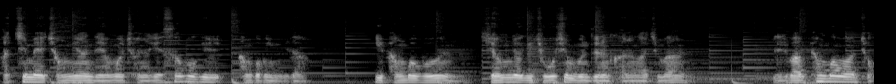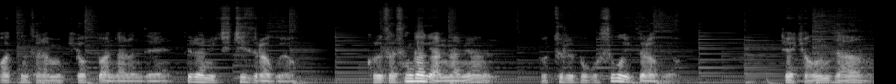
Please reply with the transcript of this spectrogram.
아침에 정리한 내용을 저녁에 써보기 방법입니다. 이 방법은 기억력이 좋으신 분들은 가능하지만 일반 평범한 저 같은 사람은 기억도 안 나는데 쓰려니 지치더라고요. 그래서 생각이 안 나면 노트를 보고 쓰고 있더라고요. 제 경험상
